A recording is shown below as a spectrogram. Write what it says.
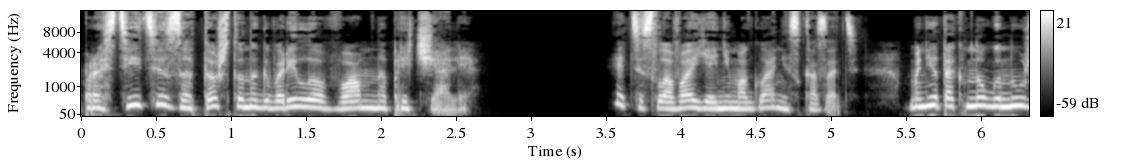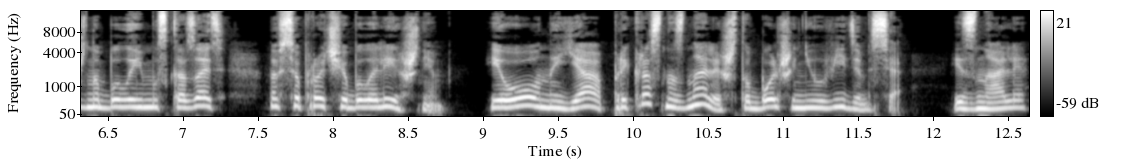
Простите за то, что наговорила вам на причале. Эти слова я не могла не сказать. Мне так много нужно было ему сказать, но все прочее было лишним. И он, и я прекрасно знали, что больше не увидимся, и знали,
